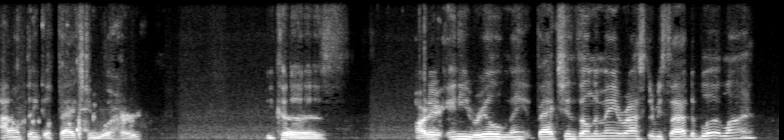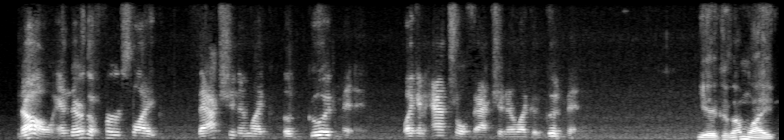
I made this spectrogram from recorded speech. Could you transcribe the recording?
I don't think a faction will hurt because are there any real main factions on the main roster beside the bloodline? No, and they're the first like faction in like a good minute, like an actual faction in like a good minute Yeah, because I'm like,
